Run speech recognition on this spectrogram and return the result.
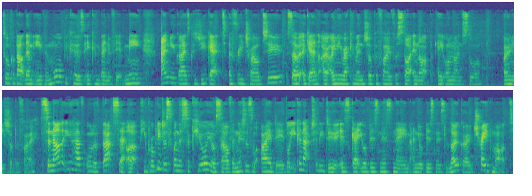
talk about them even more because it can benefit me and you guys because you get a free trial too. So again, I only recommend Shopify for starting up a online store only Shopify. So now that you have all of that set up, you probably just want to secure yourself and this is what I did. What you can actually do is get your business name and your business logo trademarked,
